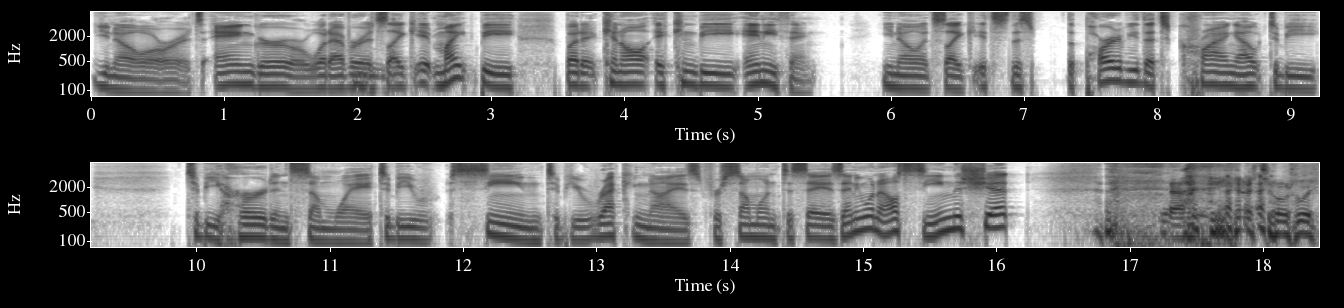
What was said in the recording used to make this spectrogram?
you know or it's anger or whatever mm. it's like it might be but it can all it can be anything you know it's like it's this the part of you that's crying out to be to be heard in some way, to be seen, to be recognized, for someone to say, "Is anyone else seeing this shit?" yeah, yeah, totally.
